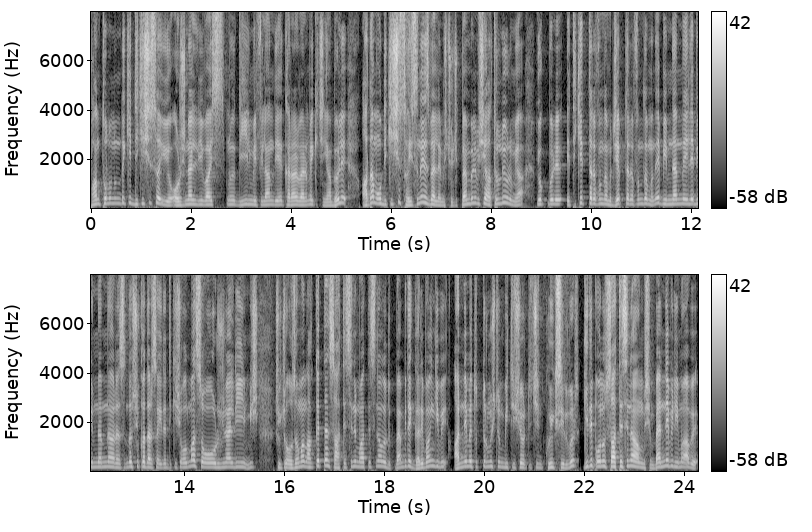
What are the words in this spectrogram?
pantolonundaki dikişi sayıyor. Orijinal Levi's mı değil mi filan diye karar vermek için. Ya böyle adam o dikişi sayısını ezberlemiş çocuk. Ben böyle bir şey hatırlıyorum ya. Yok böyle etiket tarafında mı cep tarafında mı ne bilmem ne ile bilmem ne arasında şu kadar sayıda dikiş olmazsa o orijinal değilmiş. Çünkü o zaman hakikaten sahtesini maddesini alıyorduk. Ben bir de gariban gibi anneme tutturmuştum bir tişört için Quicksilver. Gidip onun sahtesini almışım. Ben ne bileyim abi.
